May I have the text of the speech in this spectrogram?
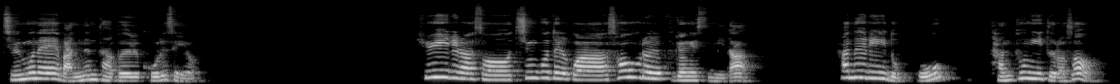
질문에 맞는 답을 고르세요. 휴일이라서 친구들과 서울을 구경했습니다. 하늘이 높고 단풍이 들어서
